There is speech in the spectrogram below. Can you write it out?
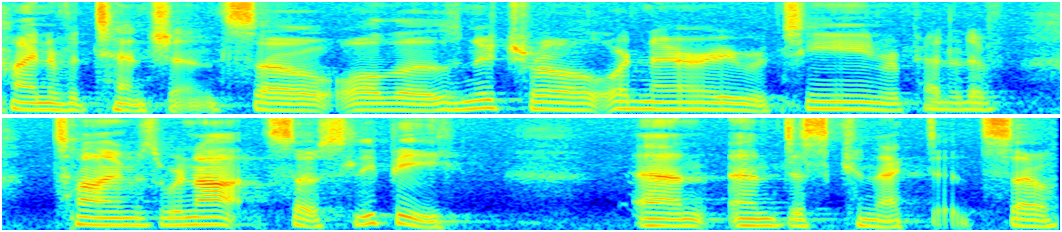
kind of attention. So, all those neutral, ordinary, routine, repetitive times, we're not so sleepy and, and disconnected. So,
